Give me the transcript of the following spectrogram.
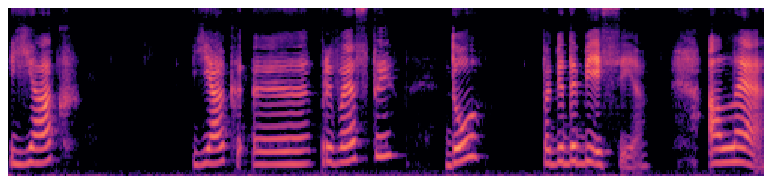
як як е, привести до побідобесія. Але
